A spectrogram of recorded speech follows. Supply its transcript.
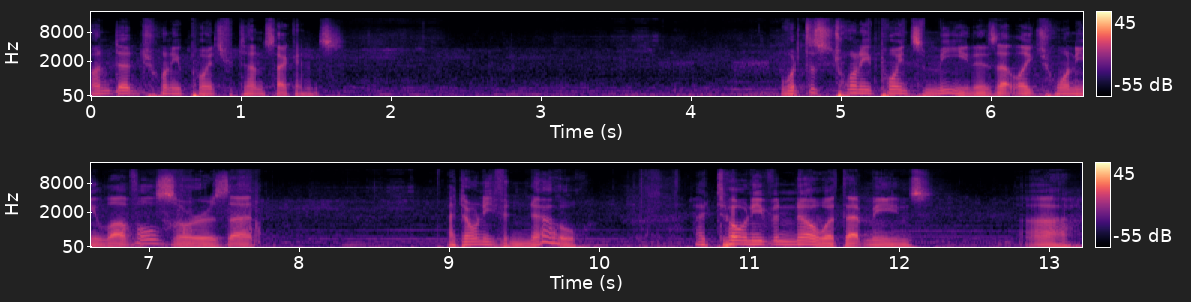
Undead 20 points for 10 seconds. What does 20 points mean? Is that like 20 levels, or is that... I don't even know. I don't even know what that means. Ah.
